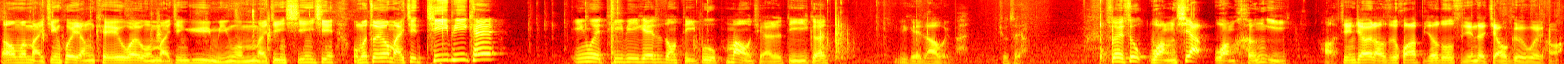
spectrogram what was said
然后我们买进惠阳 K Y，我们买进域名，我们买进新兴，我们最后买进 T P K，因为 T P K 是从底部冒起来的第一根你可以拉尾盘，就这样。所以是往下往横移，好，今天教育老师花比较多时间在教各位哈，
